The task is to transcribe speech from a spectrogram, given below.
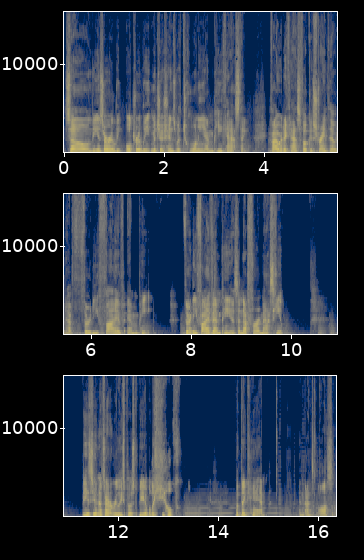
So these are elite, ultra elite magicians with 20 MP casting. If I were to cast Focus Strength, I would have 35 MP. 35 MP is enough for a mass heal. These units aren't really supposed to be able to heal, but they can, and that's awesome.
